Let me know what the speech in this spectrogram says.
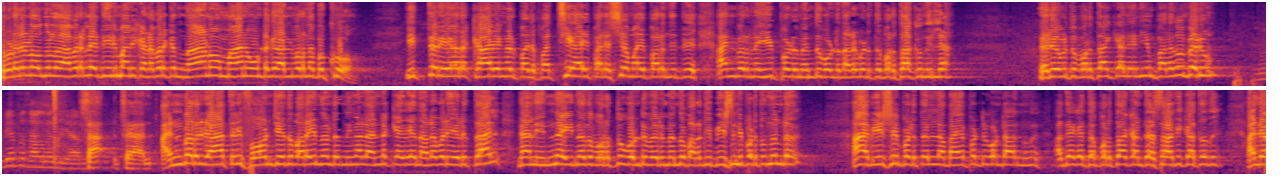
തുടരണോ? എന്നുള്ളത് അവരല്ലേ തീരുമാനിക്കണം? അവർക്ക് നാണോ മാനോ ഉണ്ടെങ്കിൽ അൻവറിനെ വെക്കുവോ? ഇത്രയേറെ കാര്യങ്ങൾ പച്ചയായി പരസ്യമായി പറഞ്ഞിട്ട് അൻവറിനെ ഇപ്പോഴും എന്തുകൊണ്ട് നടപടി പുറത്താക്കുന്നില്ല? നടപടിത്ത് പുറത്താക്കിയാൽ ഇനിയും പലതും വരും. അൻവർ രാത്രി ഫോൺ ചെയ്ത് പറയുന്നുണ്ട് നിങ്ങൾ എന്നെക്കെതിരെ നടപടി എടുത്താൽ ഞാൻ ഇന്ന് ഇന്നത് പുറത്തു കൊണ്ടുവരുമെന്ന് പറഞ്ഞ് ഭീഷണിപ്പെടുത്തുന്നുണ്ട്. ആ ഭീഷണിപ്പെടുത്തലിനെ ഭയപ്പെട്ടുകൊണ്ടാണ് അദ്ദേഹത്തെ പുറത്താക്കാൻ സാധിക്കാത്തത്. അല്ലെ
